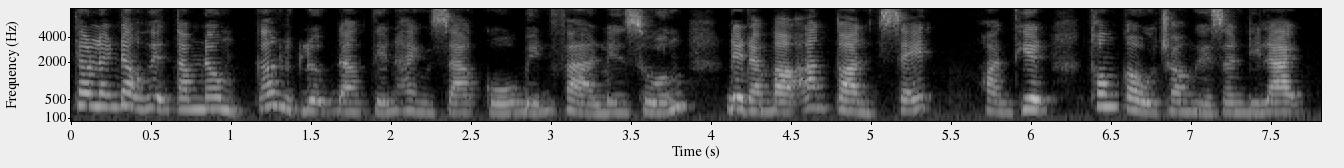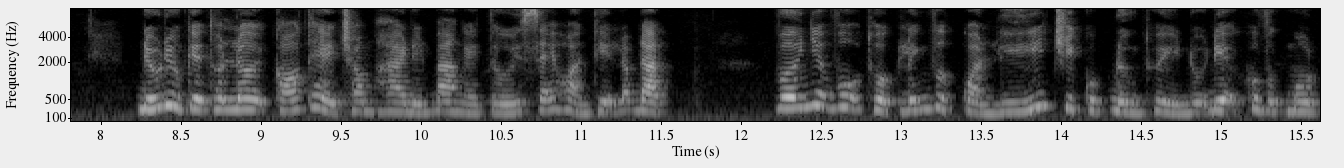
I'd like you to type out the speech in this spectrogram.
Theo lãnh đạo huyện Tam Nông, các lực lượng đang tiến hành gia cố bến phà lên xuống để đảm bảo an toàn sẽ hoàn thiện thông cầu cho người dân đi lại. Nếu điều kiện thuận lợi, có thể trong 2 đến 3 ngày tới sẽ hoàn thiện lắp đặt. Với nhiệm vụ thuộc lĩnh vực quản lý, Tri cục Đường thủy nội địa khu vực 1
